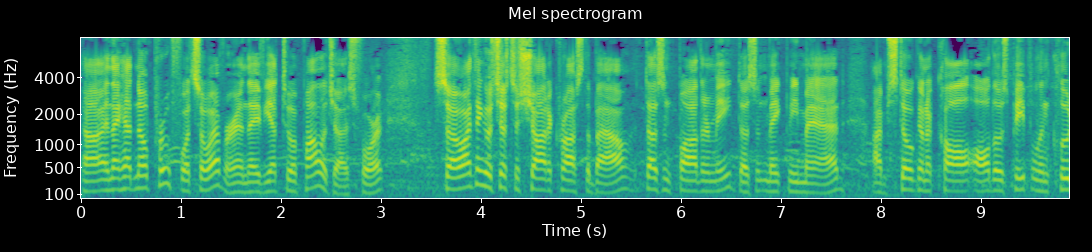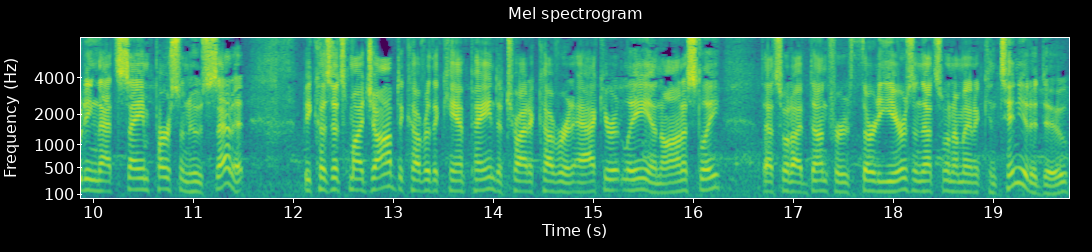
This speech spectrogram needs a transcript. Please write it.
Uh, and they had no proof whatsoever, and they've yet to apologize for it. So I think it was just a shot across the bow. It doesn't bother me, doesn't make me mad. I'm still going to call all those people, including that same person who said it, because it's my job to cover the campaign, to try to cover it accurately and honestly. That's what I've done for 30 years, and that's what I'm going to continue to do.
